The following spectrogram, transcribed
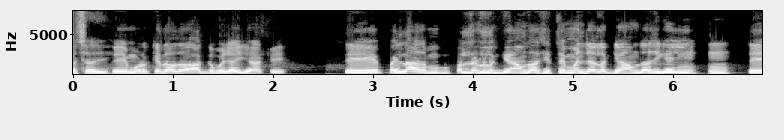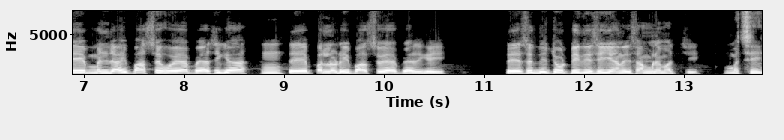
ਅੱਛਾ ਜੀ। ਤੇ ਮੁੜ ਕੇ ਦਾ ਉਹਦਾ ਅੱਗ ਬੁਝਾਈ ਆ ਕੇ। ਤੇ ਪਹਿਲਾਂ ਪੱਲੜ ਲੱਗਿਆ ਹੁੰਦਾ ਸੀ ਇੱਥੇ ਮੰਜਾ ਲੱਗਿਆ ਹੁੰਦਾ ਸੀਗਾ ਜੀ। ਤੇ ਮੰਜਾ ਹੀ ਪਾਸੇ ਹੋਇਆ ਪਿਆ ਸੀਗਾ ਤੇ ਪੱਲੜ ਹੀ ਪਾਸੇ ਹੋਇਆ ਪਿਆ ਸੀਗਾ ਜੀ। ਤੇ ਸਿੱਧੀ ਝੋਟੀ ਦੀ ਸੀ ਜਾਂਦੀ ਸਾਹਮਣੇ ਮੱਛੀ। ਮੱਛੀ।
